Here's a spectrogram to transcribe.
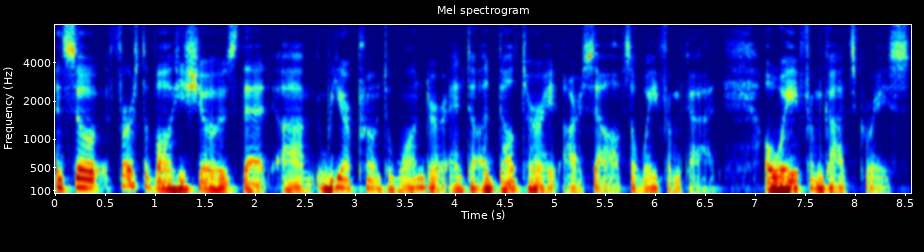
And so, first of all, he shows that um, we are prone to wander and to adulterate ourselves away from God, away from God's grace,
